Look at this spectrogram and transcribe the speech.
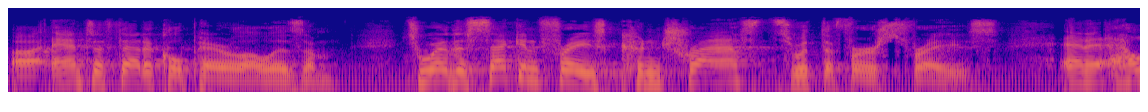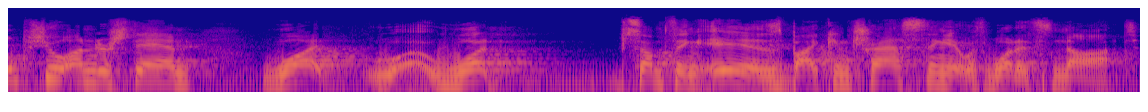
uh, antithetical parallelism. It's where the second phrase contrasts with the first phrase, and it helps you understand what what something is by contrasting it with what it's not.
